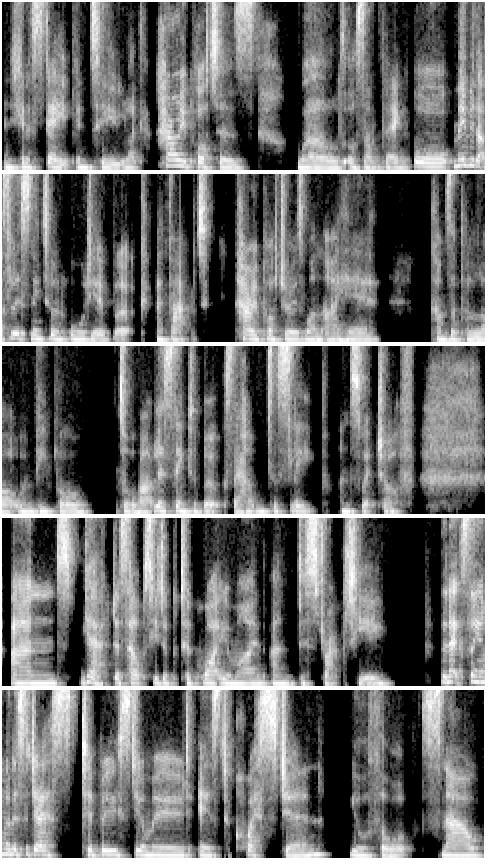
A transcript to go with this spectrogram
and you can escape into like harry potter's world or something. Or maybe that's listening to an audiobook. In fact harry potter is one that i hear comes up a lot when people talk about listening to books that help them to sleep and switch off and yeah, just helps you to, to quiet your mind and distract you. The next thing I'm going to suggest to boost your mood is to question your thoughts. Now,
